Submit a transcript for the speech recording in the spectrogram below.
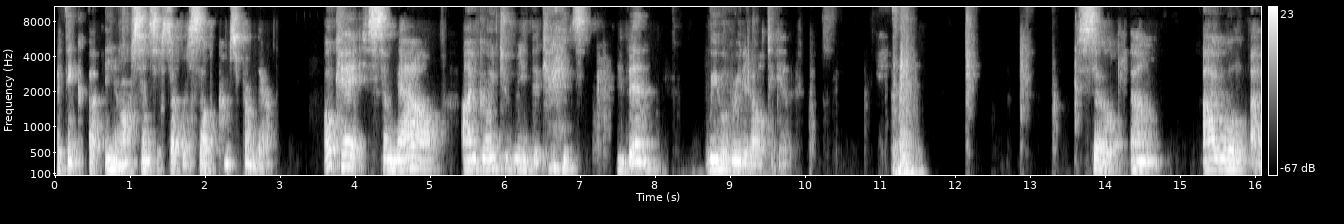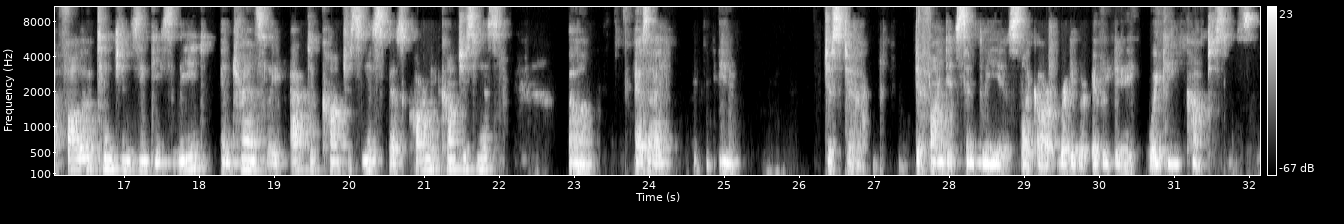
I think, uh, you know, our sense of separate self comes from there. Okay, so now I'm going to read the case, and then we will read it all together. So um, I will uh, follow Tenshin Zenki's lead and translate active consciousness as karmic consciousness, um, as I, you know, just uh, defined it simply as like our regular everyday waking consciousness.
